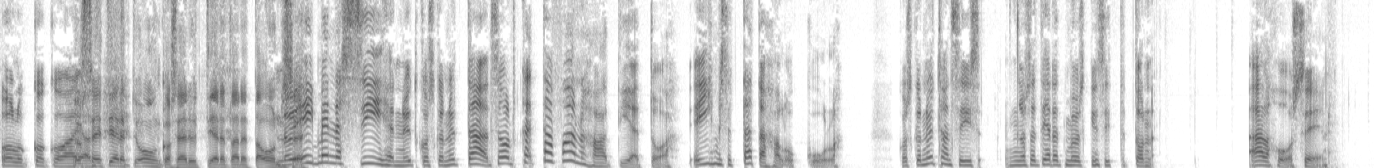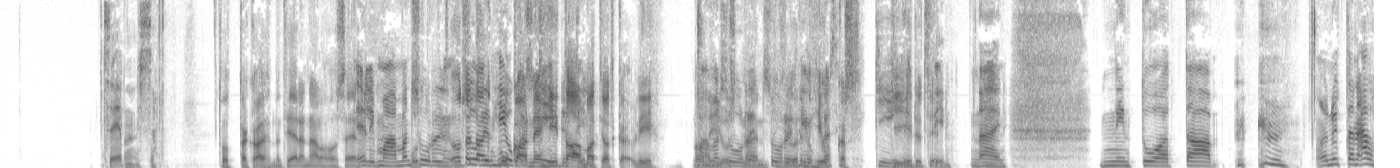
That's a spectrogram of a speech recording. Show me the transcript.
ollut koko ajan. Jos ei tiedetty onko se ja nyt tiedetään, että on No se. ei mennä siihen nyt, koska nyt tämä, se on tämä vanhaa tietoa. Ei ihmiset tätä halua kuulla. Koska nythän siis, no sä tiedät myöskin sitten ton LHCn CERNissä. Totta kai mä tiedän LHC. Eli maailman Mut suurin, Otetaan suurin nyt mukaan ne hitaammat, jotka, niin. No niin, maailman just suurin, näin. suurin, Suurin hiukkaskiihdytin. hiukkaskiihdytin. Näin. Niin tuota, nyt tämän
